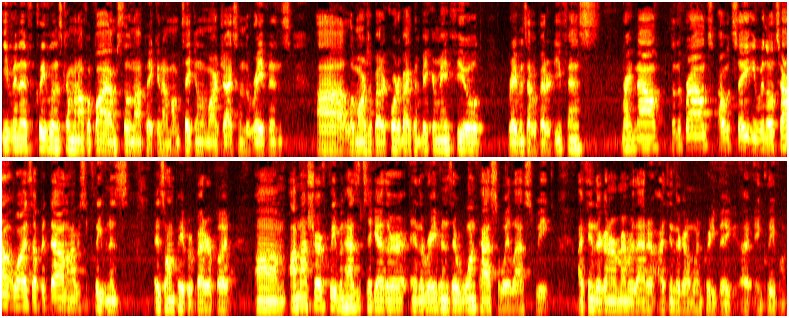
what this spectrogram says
even if Cleveland is coming off a bye, I'm still not picking them. I'm taking Lamar Jackson and the Ravens. Uh, Lamar's a better quarterback than Baker Mayfield. Ravens have a better defense right now than the Browns. I would say, even though talent wise, up and down, obviously Cleveland is is on paper better. But um, I'm not sure if Cleveland has it together. And the Ravens, they were one pass away last week. I think they're going to remember that. I think they're going to win pretty big uh, in Cleveland.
